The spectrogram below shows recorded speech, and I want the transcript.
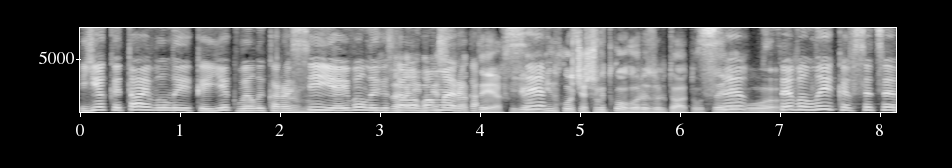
Є Китай великий, є велика Росія і Він велика взагалі не стратег. Все, Він хоче швидкого результату. Це, все, його... все велике, все це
